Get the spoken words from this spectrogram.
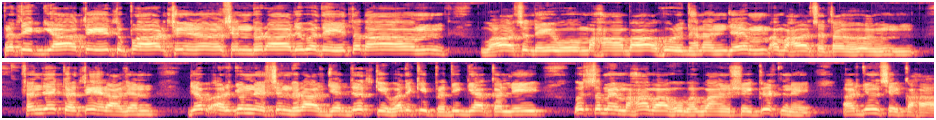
प्रतिज्ञाते तो पार्थिन सिंधुराज वदे तथा वासुदेव महाबाहुर्धनंजय अभाषत संजय कहते हैं राजन। जब अर्जुन ने सिंधुराज जयद्रथ की वध की प्रतिज्ञा कर ली, उस समय महाबाहु भगवान श्री कृष्ण ने अर्जुन से कहा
